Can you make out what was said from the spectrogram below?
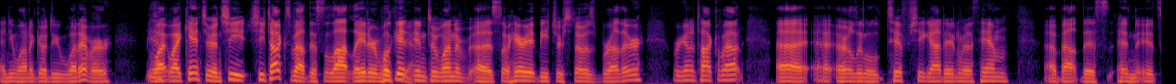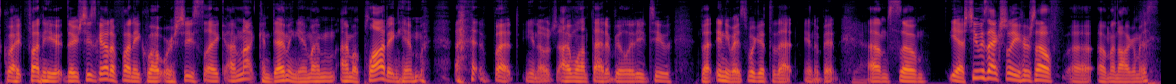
and you want to go do whatever, why why can't you? And she she talks about this a lot later. We'll get Yeah. into one of uh, so Harriet Beecher Stowe's brother. We're going to talk about uh, a, a little tiff she got in with him about this, and it's quite funny. There, she's got a funny quote where she's like, "I'm not condemning him. I'm I'm applauding him, but you know I want that ability too." But anyways, we'll get to that in a bit. Yeah. Um, so yeah, she was actually herself uh, a monogamist,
